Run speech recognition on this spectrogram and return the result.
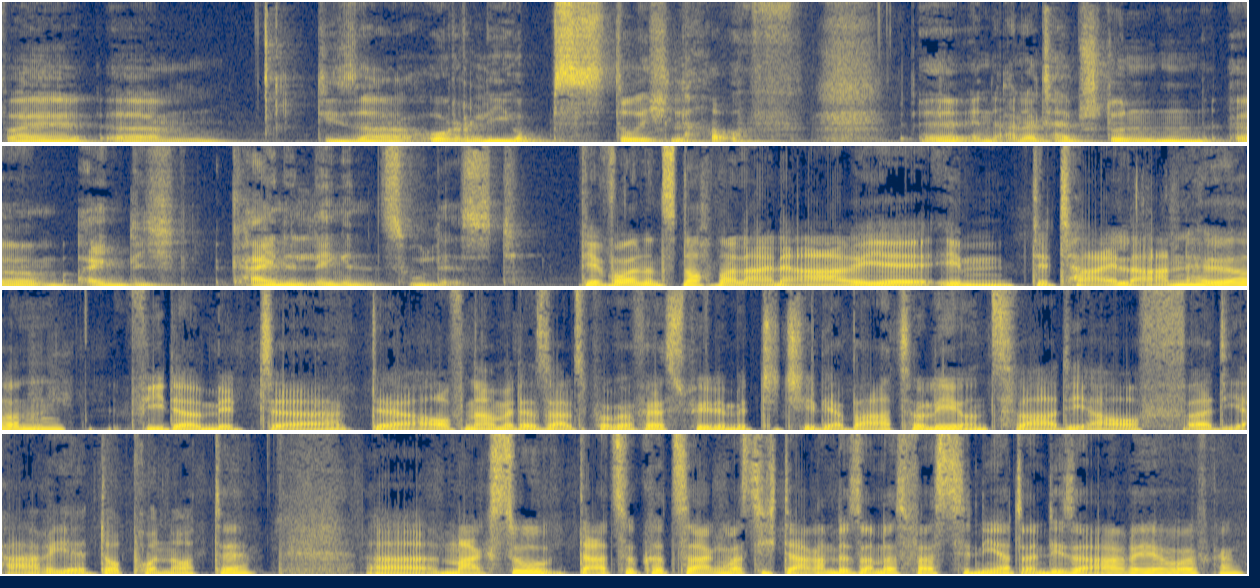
weil ähm, dieser Horli-Hups-Durchlauf äh, in anderthalb Stunden ähm, eigentlich keine Längen zulässt. Wir wollen uns nochmal eine Arie im Detail anhören, wieder mit äh, der Aufnahme der Salzburger Festspiele mit Cecilia Bartoli und zwar die, Auf, äh, die Arie Dopo Notte. Äh, magst du dazu kurz sagen, was dich daran besonders fasziniert an dieser Arie, Wolfgang?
